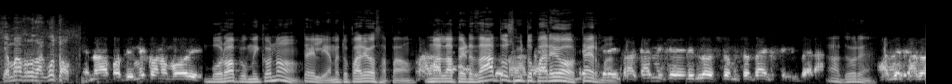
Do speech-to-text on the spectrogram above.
και μαύρο δακούτο. Ενώ από τη Μύκονο μπορεί. Μπορώ από Μύκονο; Τέλεια, με το παρεό θα πάω. Μαλαπερδάτος με το παρεό. Τέρμα. Θα κάνει και δηλώσεις το Μητσοτάκη εκεί πέρα. Άντε, ωραία. Άντε, καλό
